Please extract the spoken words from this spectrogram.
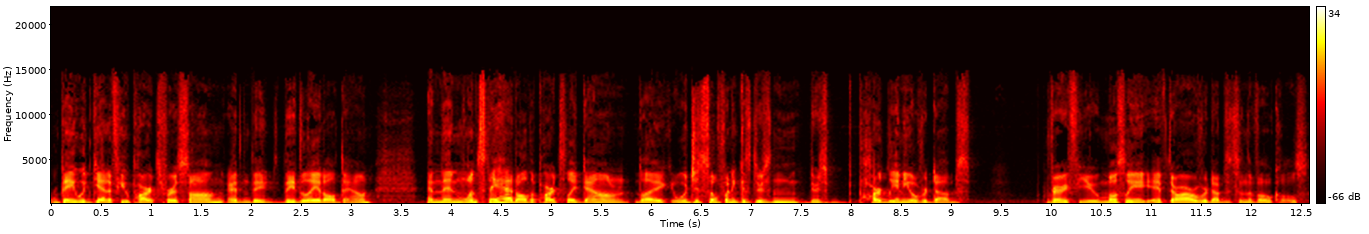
They would get a few parts for a song and they they'd lay it all down. And then once they had all the parts laid down, like which is so funny because there's n- there's hardly any overdubs. very few. Mostly, if there are overdubs, it's in the vocals.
